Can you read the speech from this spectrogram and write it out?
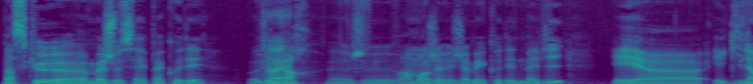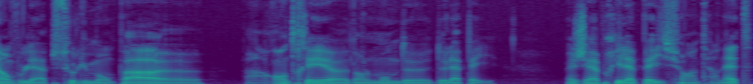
Parce que euh, moi je savais pas coder au ouais. départ. Je, vraiment j'avais jamais codé de ma vie. Et, euh, et Guilain voulait absolument pas euh, rentrer dans le monde de, de la paye. J'ai appris la paye sur Internet.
